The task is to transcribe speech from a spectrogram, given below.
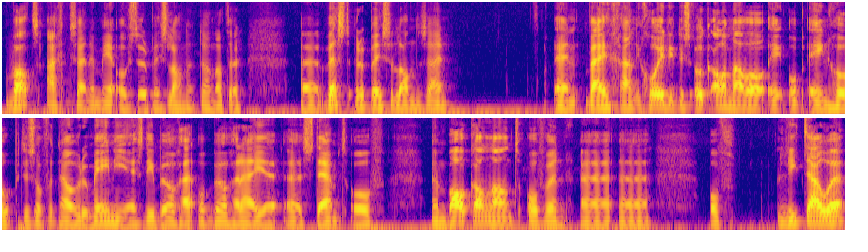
wat. Eigenlijk zijn er meer Oost-Europese landen dan dat er eh, West-Europese landen zijn. En wij gaan, gooien die dus ook allemaal wel e- op één hoop. Dus of het nou Roemenië is die op Bulgarije eh, stemt, of een Balkanland, of een eh, eh, of Litouwen,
